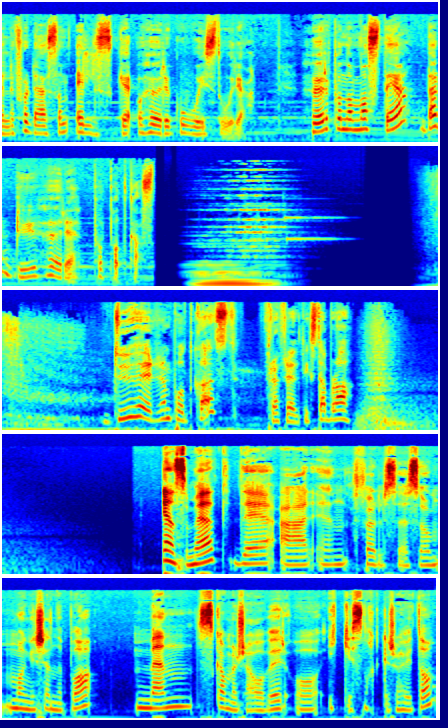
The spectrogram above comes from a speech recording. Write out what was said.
eller for deg som elsker å høre gode historier. Hør på Namaste der du hører på podkast. Du hører en podkast fra Fredrikstad Blad. Ensomhet det er en følelse som mange kjenner på, men skammer seg over og ikke snakker så høyt om.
